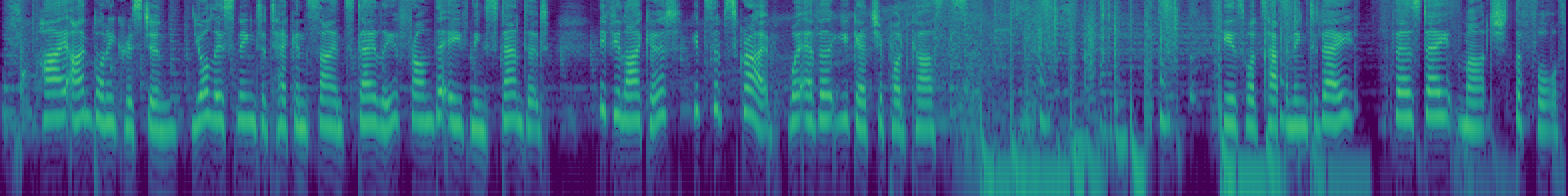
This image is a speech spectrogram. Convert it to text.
Hi, I'm Bonnie Christian. You're listening to Tech and Science Daily from the Evening Standard. If you like it, hit subscribe wherever you get your podcasts. Here's what's happening today, Thursday, March the 4th.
